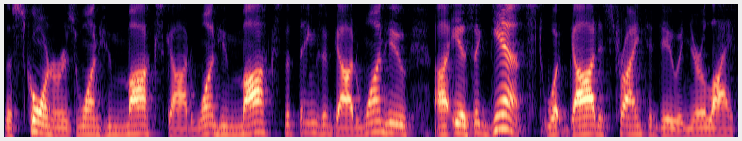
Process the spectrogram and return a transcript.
The scorner is one who mocks God, one who mocks the things of God, one who uh, is against what God is trying to do in your life.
